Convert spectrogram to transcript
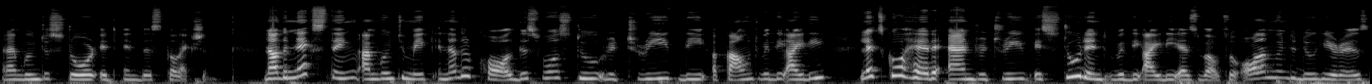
and I'm going to store it in this collection. Now the next thing I'm going to make another call. This was to retrieve the account with the ID. Let's go ahead and retrieve a student with the ID as well. So all I'm going to do here is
